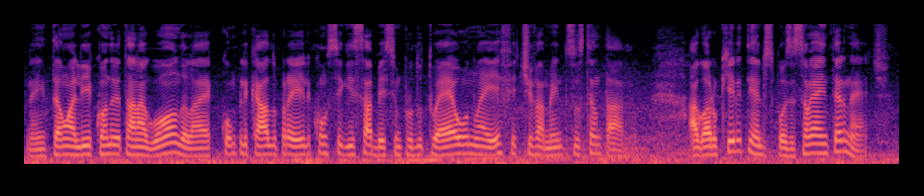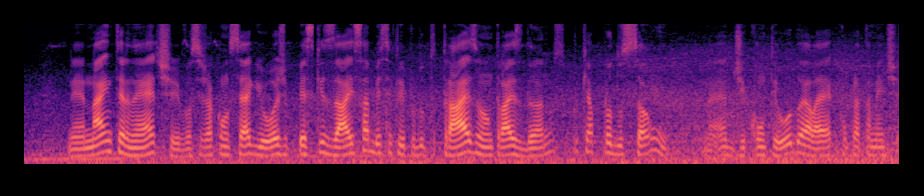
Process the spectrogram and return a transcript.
Né? Então ali quando ele está na gôndola é complicado para ele conseguir saber se um produto é ou não é efetivamente sustentável. Agora o que ele tem à disposição é a internet. Né? Na internet você já consegue hoje pesquisar e saber se aquele produto traz ou não traz danos, porque a produção né, de conteúdo ela é completamente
